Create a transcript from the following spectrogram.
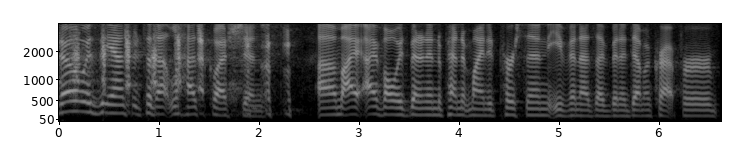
no is the answer to that last question. Um, I, I've always been an independent-minded person, even as I've been a Democrat for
